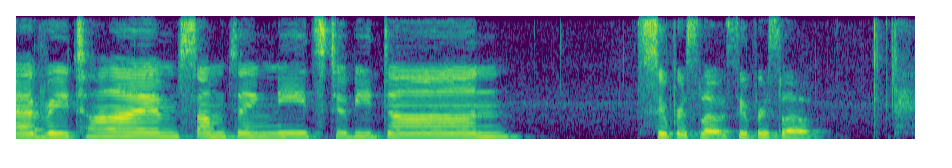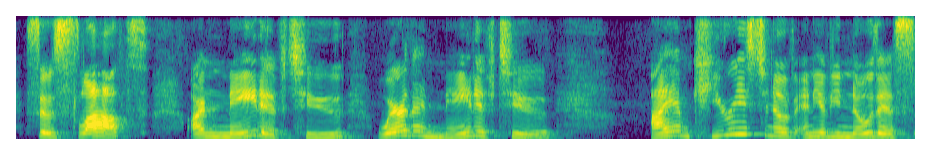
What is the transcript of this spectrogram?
Every time something needs to be done. Super slow, super slow. So sloths are native to, where they're they native to? I am curious to know if any of you know this.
